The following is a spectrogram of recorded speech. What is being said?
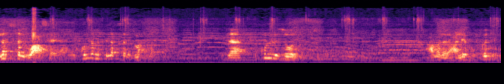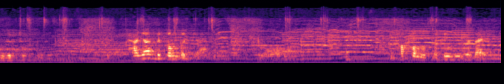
نفس الوعسه يعني كلنا في نفس المأزق إذا كل زول عمل عليه قدر قدرته حاجات بتنضج يعني. الخط المستقيم بيبقى دايما.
